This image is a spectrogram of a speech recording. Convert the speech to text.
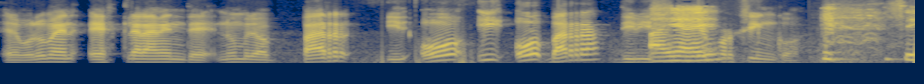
El volumen es claramente número par y o, y o barra ay. por 5. Sí,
